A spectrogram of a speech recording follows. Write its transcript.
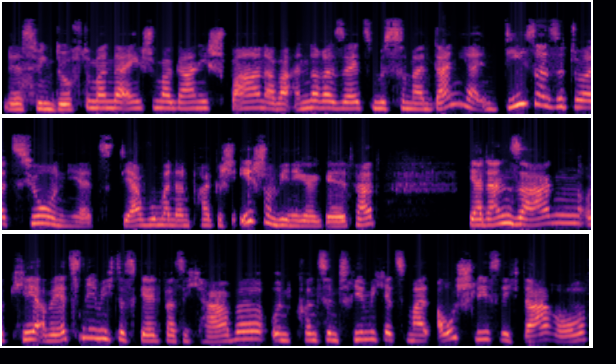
Deswegen dürfte man da eigentlich schon mal gar nicht sparen. Aber andererseits müsste man dann ja in dieser Situation jetzt, ja, wo man dann praktisch eh schon weniger Geld hat, ja dann sagen, okay, aber jetzt nehme ich das Geld, was ich habe und konzentriere mich jetzt mal ausschließlich darauf,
